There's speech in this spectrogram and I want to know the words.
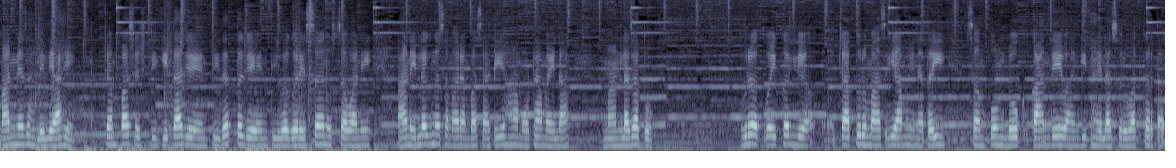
मान्य झालेले आहे. चंपाषष्ठी गीता जयंती दत्त जयंती वगैरे सण उत्सवाने आणि लग्न समारंभासाठी हा मोठा महिना मानला जातो. व्रत वैकल्य चातुर्मास या महिन्यातही संपूर्ण लोक कांदे वांगी खायला सुरुवात करतात.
